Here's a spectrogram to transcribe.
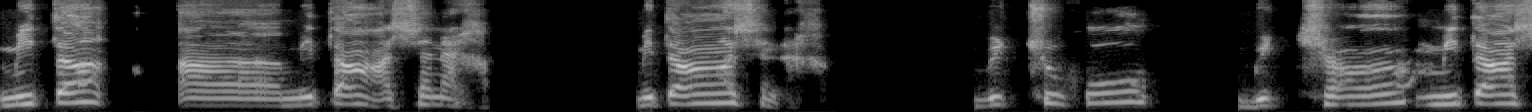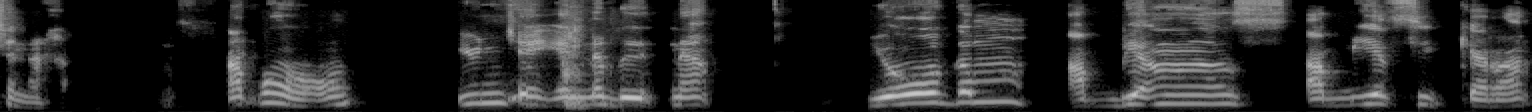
மித மிதாசனக மிதாசனः மிதாசனः பிக்ஷுः பிக்ஷாமிதாசனः அப்போ இங்க என்னதுன்னா யோகம் அபியாஸ் அபியசிக்கிறான்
